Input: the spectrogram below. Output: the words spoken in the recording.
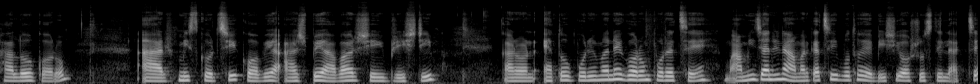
ভালো গরম। আর মিস করছি কবে আসবে আবার সেই বৃষ্টি, কারণ এত পরিমাণে গরম পড়েছে। আমি জানি না, আমার কাছেই বোধহয় বেশি অস্বস্তি লাগছে,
